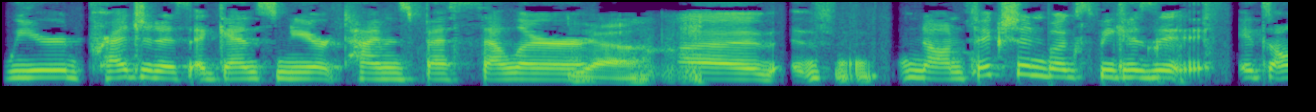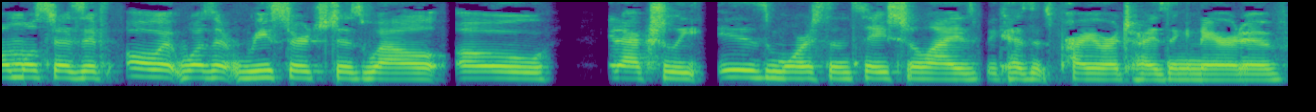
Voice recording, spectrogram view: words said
weird prejudice against New York Times bestseller yeah. uh, nonfiction books because it, it's almost as if, oh, it wasn't researched as well. Oh, it actually is more sensationalized because it's prioritizing a narrative.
